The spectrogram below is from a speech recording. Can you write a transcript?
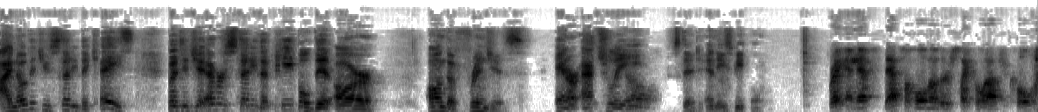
I know that you studied the case, but did you ever study the people that are on the fringes and are actually No. interested in these people? Right, and that's that's a whole other psychological,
